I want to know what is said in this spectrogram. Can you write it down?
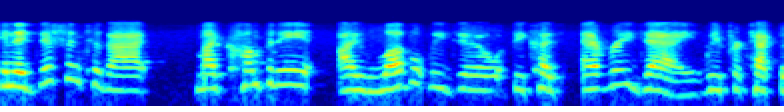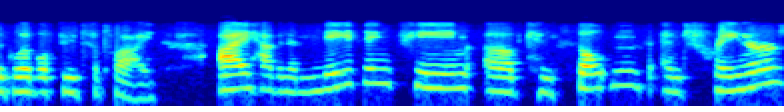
In addition to that, my company, I love what we do because every day we protect the global food supply. I have an amazing team of consultants and trainers,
